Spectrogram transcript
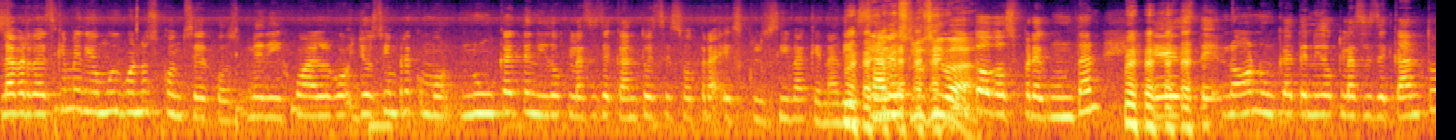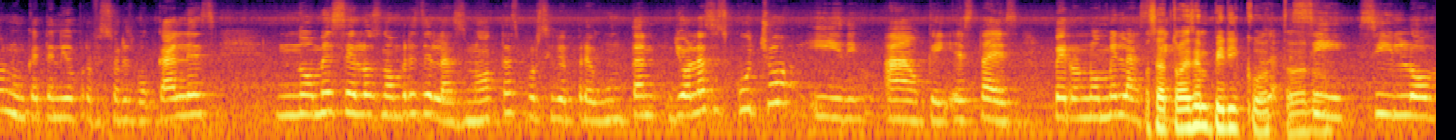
La verdad es que me dio muy buenos consejos. Me dijo algo. Yo siempre, como nunca he tenido clases de canto, esa es otra exclusiva que nadie sabe. exclusiva. Todos preguntan. Este, no, nunca he tenido clases de canto, nunca he tenido profesores vocales no me sé los nombres de las notas por si me preguntan. Yo las escucho y digo, ah, ok, esta es, pero no me las O sea, todo es empírico. todo sí, si lo,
